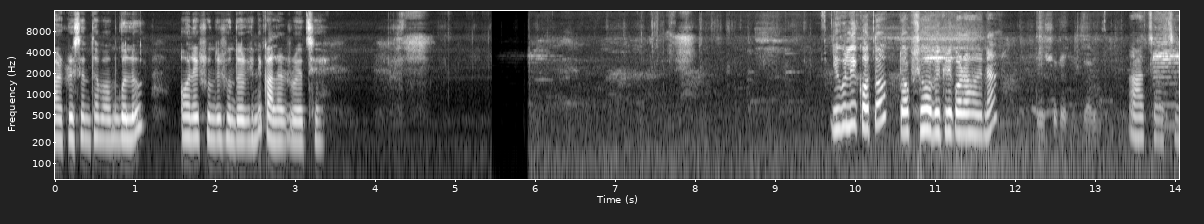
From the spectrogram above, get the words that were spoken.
আর ক্রিসেন্থামামগুলো অনেক সুন্দর সুন্দর এখানে কালার রয়েছে। এগুলি কত? টপ সহ বিক্রি করা হয় না? আচ্ছা আচ্ছা।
